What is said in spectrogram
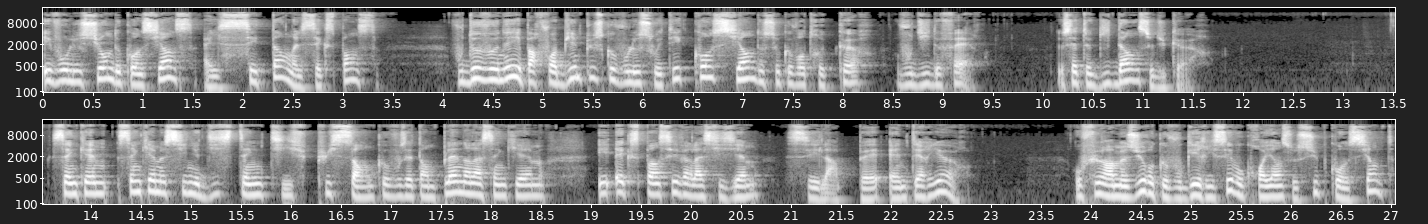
évolution de conscience, elle s'étend, elle s'expanse. Vous devenez, et parfois bien plus que vous le souhaitez, conscient de ce que votre cœur vous dit de faire, de cette guidance du cœur. Cinquième, signe distinctif, puissant, que vous êtes en plein dans la cinquième et expansé vers la sixième, c'est la paix intérieure. Au fur et à mesure que vous guérissez vos croyances subconscientes,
